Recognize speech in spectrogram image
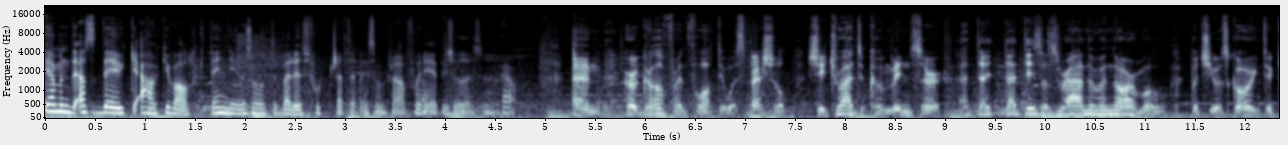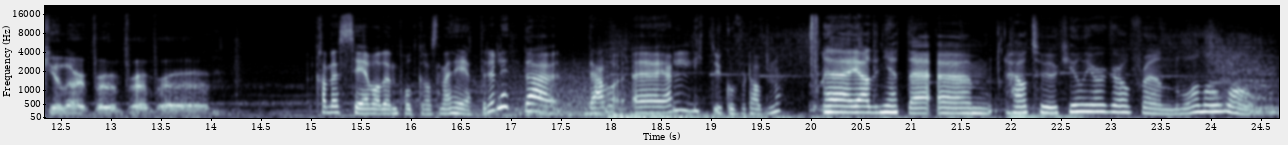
Ja, men det, altså, det er jo ikke, Jeg har ikke valgt den. Det er jo sånn at det bare fortsetter liksom fra forrige episode. Så. And her girlfriend thought it was special. She tried to convince her that, that, that this was random and normal, but she was going to kill her. Vroom, vroom, brum. Kan jeg se hva den podkasten her heter, eller? Det er, det er, eh, jeg er litt ukomfortabel nå. Uh, ja, den heter um, How to kill your girlfriend 101.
